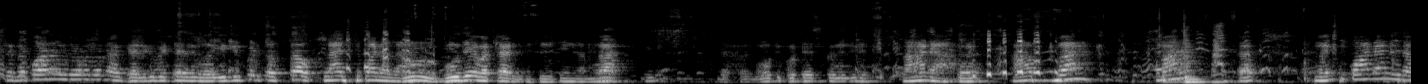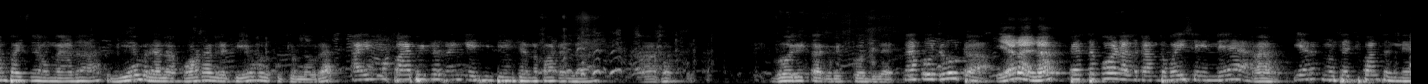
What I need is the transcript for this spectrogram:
చిన్న కోడలు చూడాలి నాకు గలిగి పెట్టాను ఎగిరిపడి వస్తావు కోడలా? బూదే పట్లాడింది చూసిందమ్మా రా. మూతి అబ్బా. ఆ? మంచి కోడాలు సంపాదించినావు మేడ ఏమిరా నా కోడలు అంటే ఏమనుకుంటున్నావురా? అయ్యమ్మ పాపిట్లో రంగేసి చేయించాను కోడల్లో? ఆహా. గోరింటాకు పెట్టుకోవద్దులే నాకు డౌట్ ఏనాయనా? పెద్ద కోడళ్ళకి అంత వయసు అయింది. ఆ. ఎరకు నువ్వు చచ్చిపోవాల్సిందే.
